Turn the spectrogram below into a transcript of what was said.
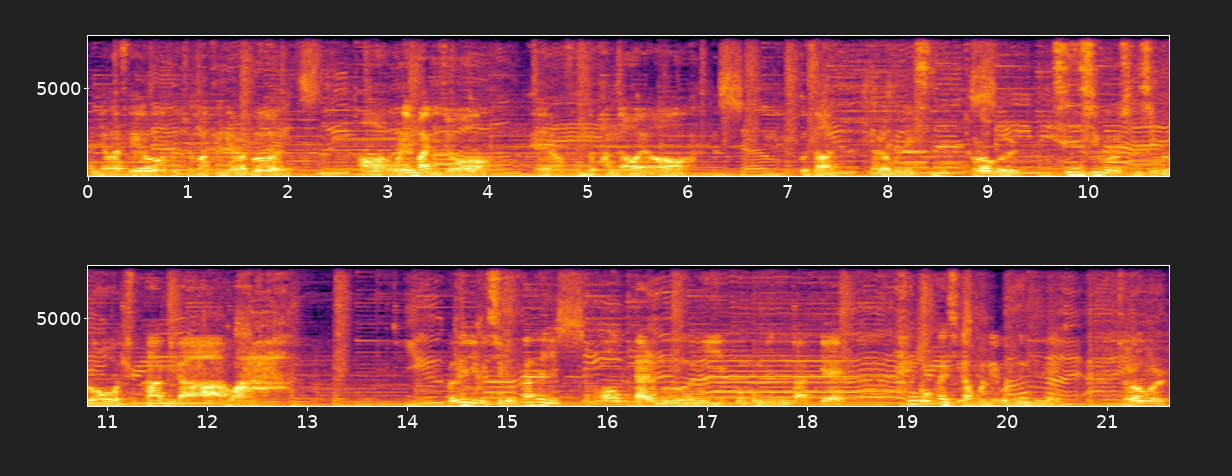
안녕하세요, 도초등학생 여러분. 어, 오랜만이죠. 네, 선생님도 반가워요. 우선 여러분의 진- 졸업을 진심으로 진심으로 축하합니다. 와. 선생님은 지금 선생님 꼭 닮은 이쁜 공주님과 함께 행복한 시간 보내고 있는데 졸업을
